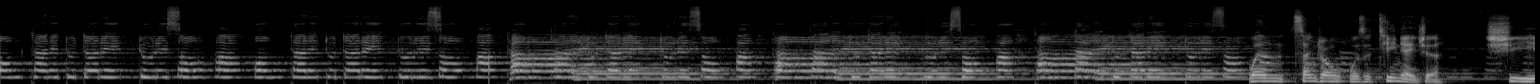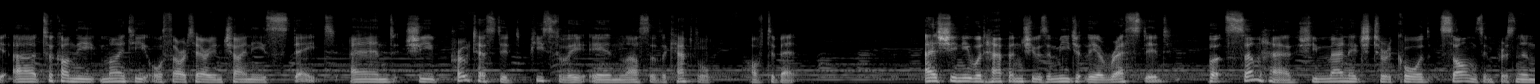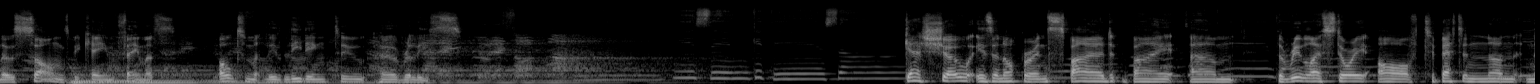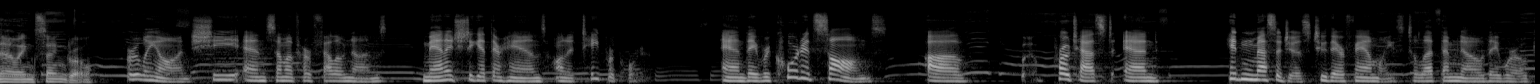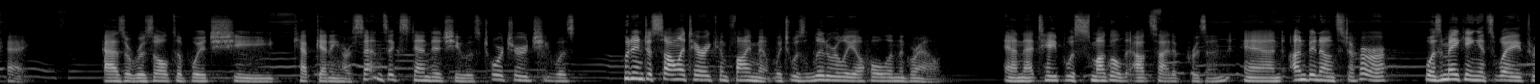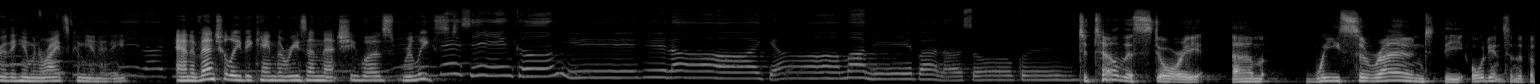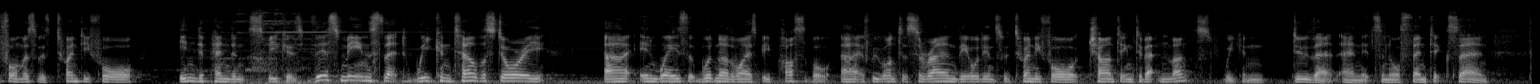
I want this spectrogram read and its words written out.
Om tare. Om tare tare tare tare. When Sangdrol was a teenager, she uh, took on the mighty authoritarian Chinese state and she protested peacefully in Lhasa, the capital of Tibet. As she knew would happen, she was immediately arrested, but somehow she managed to record songs in prison, and those songs became famous, ultimately leading to her release. Gasho is an opera inspired by um, the real life story of Tibetan nun Nawang Sangdrol. Early on, she and some of her fellow nuns managed to get their hands on a tape recorder. And they recorded songs of protest and hidden messages to their families to let them know they were okay. As a result of which, she kept getting her sentence extended. She was tortured. She was put into solitary confinement, which was literally a hole in the ground. And that tape was smuggled outside of prison and, unbeknownst to her, was making its way through the human rights community and eventually became the reason that she was released. To tell this story, um, we surround the audience and the performers with 24 independent speakers. This means that we can tell the story uh, in ways that wouldn't otherwise be possible. Uh, if we want to surround the audience with 24 chanting Tibetan monks, we can do that, and it's an authentic sound.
